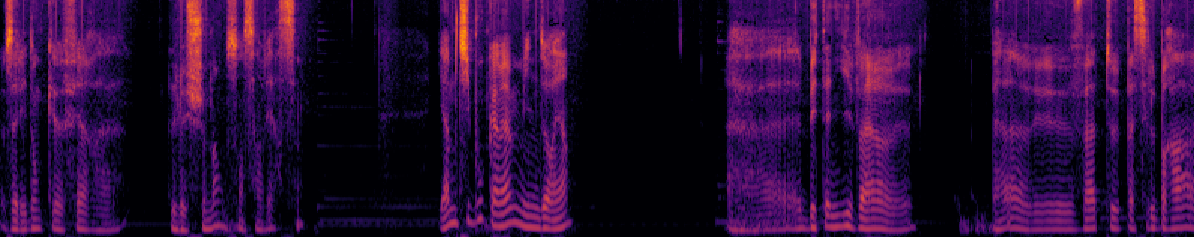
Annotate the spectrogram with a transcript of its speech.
Vous allez donc euh, faire euh, le chemin au sens inverse. Il y a un petit bout quand même, mine de rien. Euh, Bethany va, euh, bah, euh, va te passer le bras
